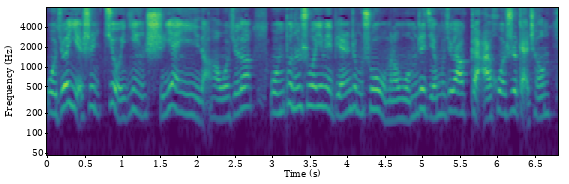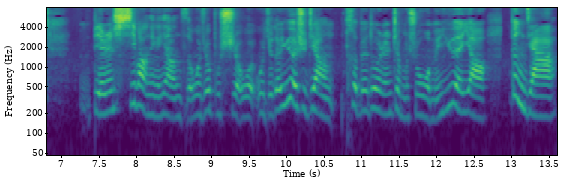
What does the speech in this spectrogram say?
我觉得也是具有一定实验意义的啊。我觉得我们不能说因为别人这么说我们了，我们这节目就要改，或者是改成别人希望那个样子。我觉得不是，我我觉得越是这样，特别多人这么说，我们越要更加。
